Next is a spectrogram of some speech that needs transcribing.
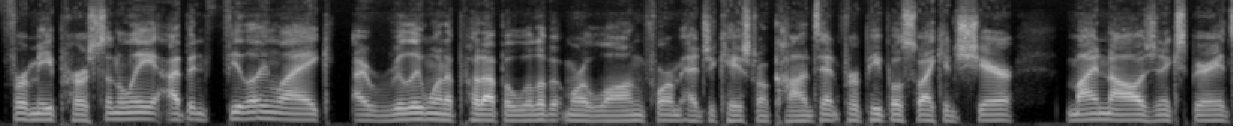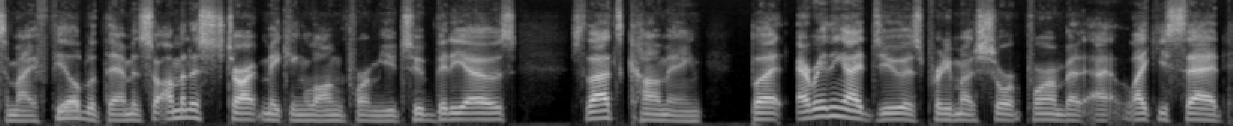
for me personally. I've been feeling like I really want to put up a little bit more long form educational content for people so I can share my knowledge and experience in my field with them. And so I'm going to start making long form YouTube videos. So that's coming. But everything I do is pretty much short form. But uh, like you said,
